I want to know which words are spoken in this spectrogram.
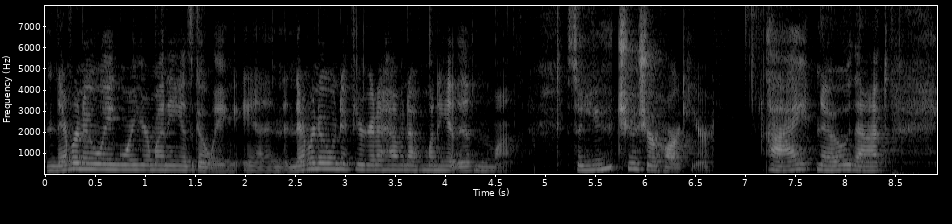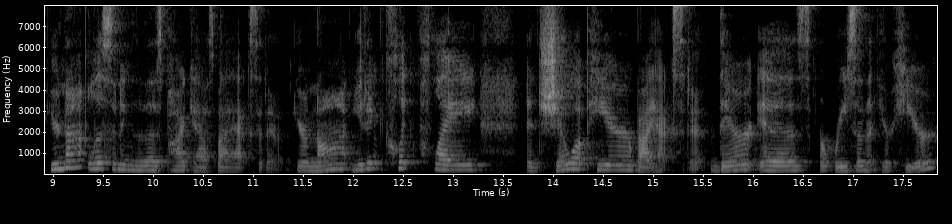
never knowing where your money is going and never knowing if you're going to have enough money at the end of the month? So you choose your heart here. I know that you're not listening to this podcast by accident. You're not, you didn't click play and show up here by accident. There is a reason that you're here.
